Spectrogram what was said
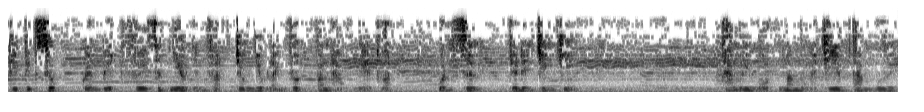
Khi tiếp xúc, quen biết với rất nhiều nhân vật trong nhiều lĩnh vực văn học nghệ thuật, quân sự cho đến chính trị. Tháng 11 năm 1980,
